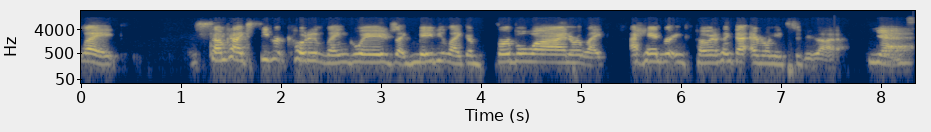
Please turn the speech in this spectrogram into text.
like some kind of like secret coded language, like maybe like a verbal one or like a handwritten code. I think that everyone needs to do that. Yes.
